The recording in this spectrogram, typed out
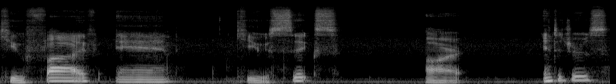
Q5 and Q6 are integers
